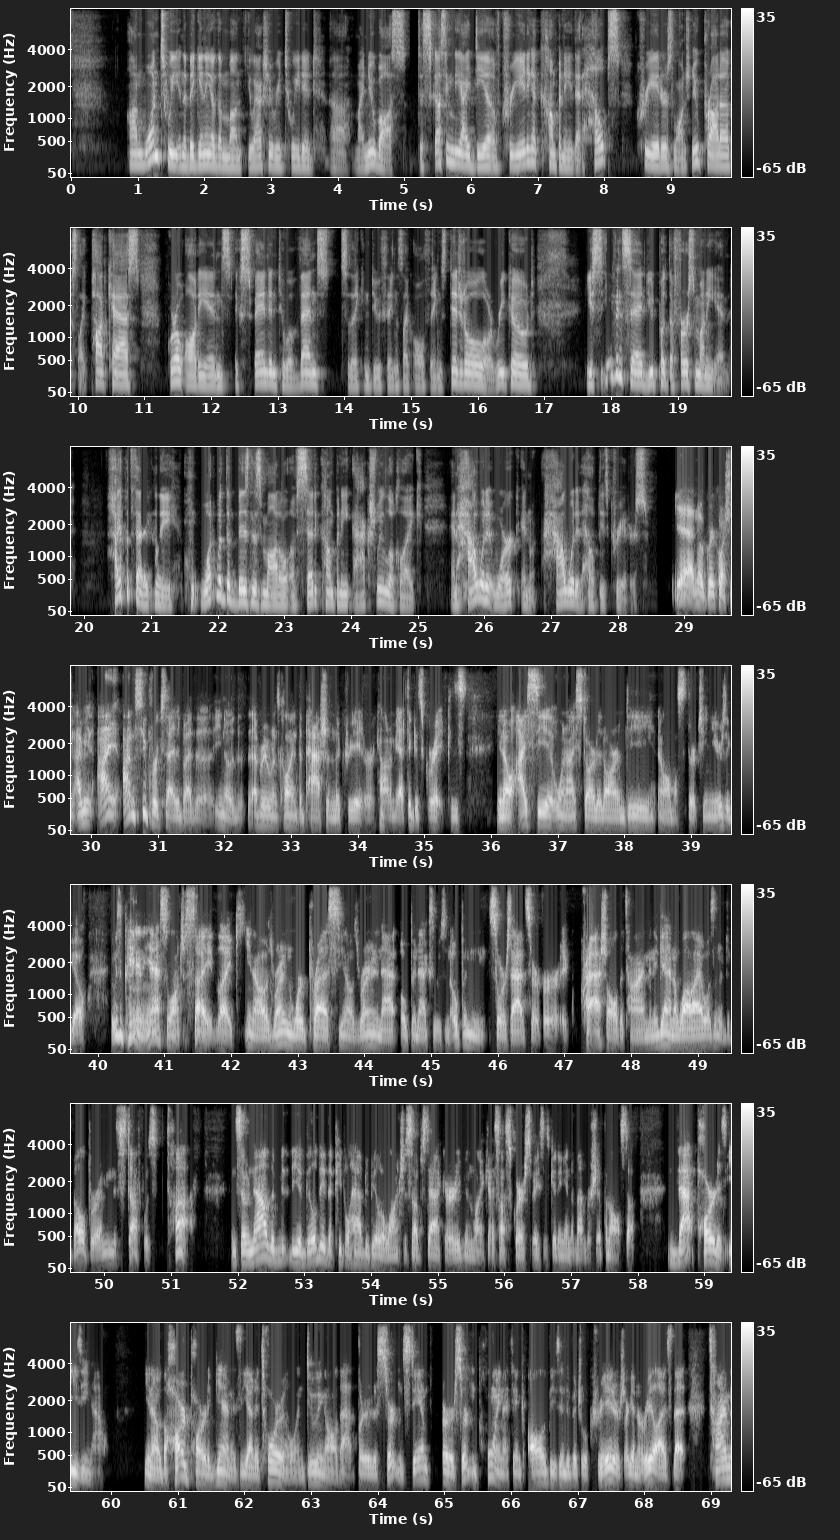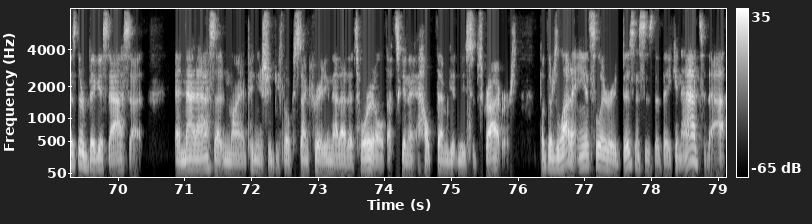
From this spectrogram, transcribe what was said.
On one tweet in the beginning of the month, you actually retweeted uh, my new boss discussing the idea of creating a company that helps creators launch new products like podcasts, grow audience, expand into events so they can do things like all things digital or recode. You even said you'd put the first money in hypothetically, what would the business model of said company actually look like? And how would it work? And how would it help these creators? Yeah, no, great question. I mean, I I'm super excited by the you know the, everyone's calling it the passion, the creator economy. I think it's great because you know I see it when I started R and D you know, almost 13 years ago it was a pain in the ass to launch a site. Like, you know, I was running WordPress, you know, I was running that OpenX. It was an open source ad server. It crashed all the time. And again, while I wasn't a developer, I mean, this stuff was tough. And so now the the ability that people have to be able to launch a Substack or even like I saw Squarespace is getting into membership and all stuff. That part is easy now you know the hard part again is the editorial and doing all that. But at a certain stamp or a certain point i think all of these individual creators are going to realize that time is their biggest asset. And that asset in my opinion should be focused on creating that editorial that's going to help them get new subscribers. But there's a lot of ancillary businesses that they can add to that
